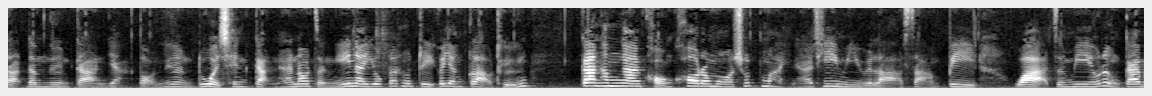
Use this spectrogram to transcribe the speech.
จะดำเนินการอย่างต่อเนื่องด้วยเช่นกันนะนอกจากนี้นายกรัฐมนตรีก็ยังกล่าวถึงการทำงานของคอรมอชุดใหม่นะที่มีเวลา 3 ปี ว่าจะมีเรื่องการ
